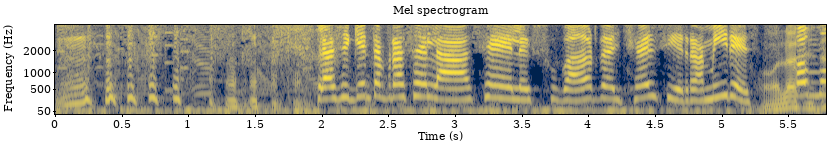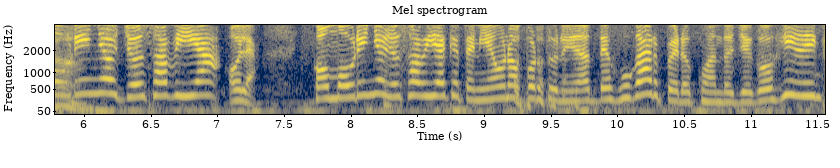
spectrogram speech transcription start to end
La siguiente frase la hace el exjugador del Chelsea, Ramírez. Hola, Con. Mourinho yo sabía, hola, con Mourinho yo sabía que tenía una oportunidad de jugar, pero cuando llegó Hiddink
